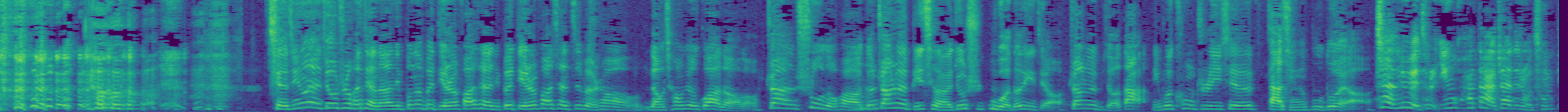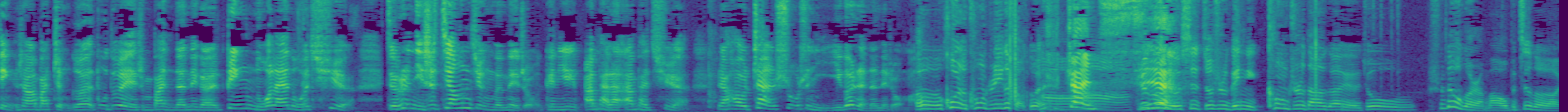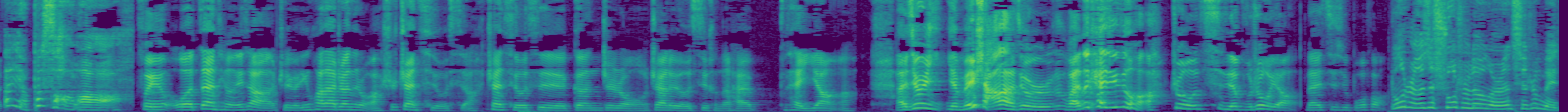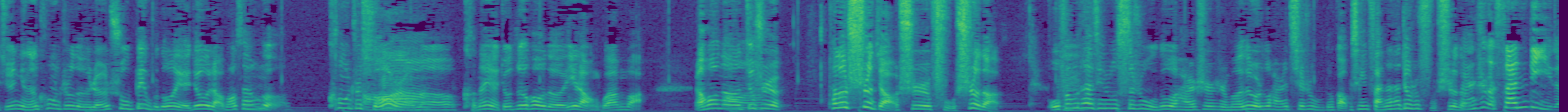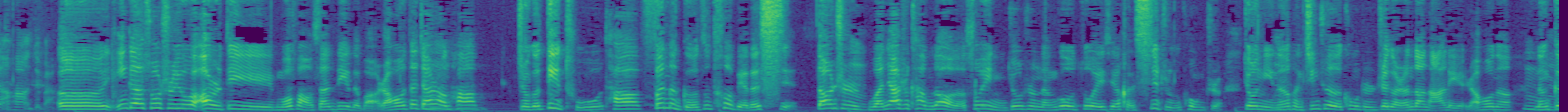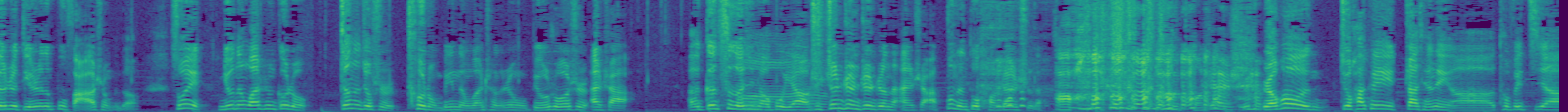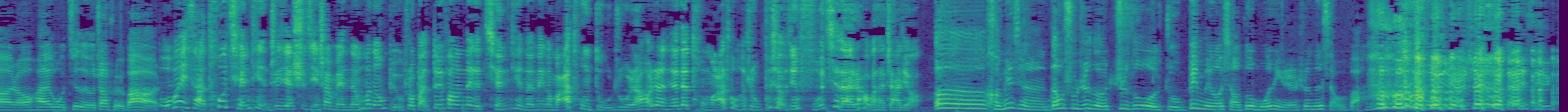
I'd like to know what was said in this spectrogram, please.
潜行类就是很简单，你不能被敌人发现，你被敌人发现，基本上两枪就挂掉了。战术的话，跟战略比起来，就是我的理解啊，战略比较大，你会控制一些大型的部队啊。战略就是樱花大战那种，从顶上把整个部队什么，把你的那个兵挪来挪去，就是你是将军的那种，给你安排来安排去。然后战术是你一个人的那种吗？呃，或者控制一个小队。是战棋这个游戏就是给你控制，大概也就是六个人吧，我不记得了。那也不少了。所以我暂停一下啊，这个樱花大战那种啊是战棋游戏啊，战棋游戏跟这种战略游戏可能还不太一样啊。哎，就是也没啥了，就是玩的开心就好啊，这种细节不重要。来继续播放。不过这游戏说是六个人，其实每局你能控制的人数并不多，也就两到三个，控制所有人呢，可能也就最后的一两关吧。然后呢，就是它的视角是俯视的。我分不太清楚四十五度还是什么六十度还是七十五度，搞不清，反正它就是俯视的反。正是个三 D 的哈，对吧？呃，应该说是用二 D 模仿三 D 的吧，然后再加上它整个地图它分的格子特别的细，当然是玩家是看不到的，所以你就是能够做一些很细致的控制，就你能很精确的控制这个人到哪里，然后呢能跟着敌人的步伐什么的，所以你就能完成各种真的就是特种兵能完成的任务，比如说是暗杀。呃，跟刺客信条不一样，是真真正正的暗杀，不能做狂战士的。啊，狂战士，然后就还可以炸潜艇啊，偷飞机啊，然后还有我记得有炸水坝。我问一下，偷潜艇这件事情上面能不能，比如说把对方的那个潜艇的那个马桶堵住，然后让人家在捅马桶的时候不小心浮起来，然后把它炸掉？呃，很明显，当初这个制作组并没有想做模拟人生的想法。我也是很开心。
